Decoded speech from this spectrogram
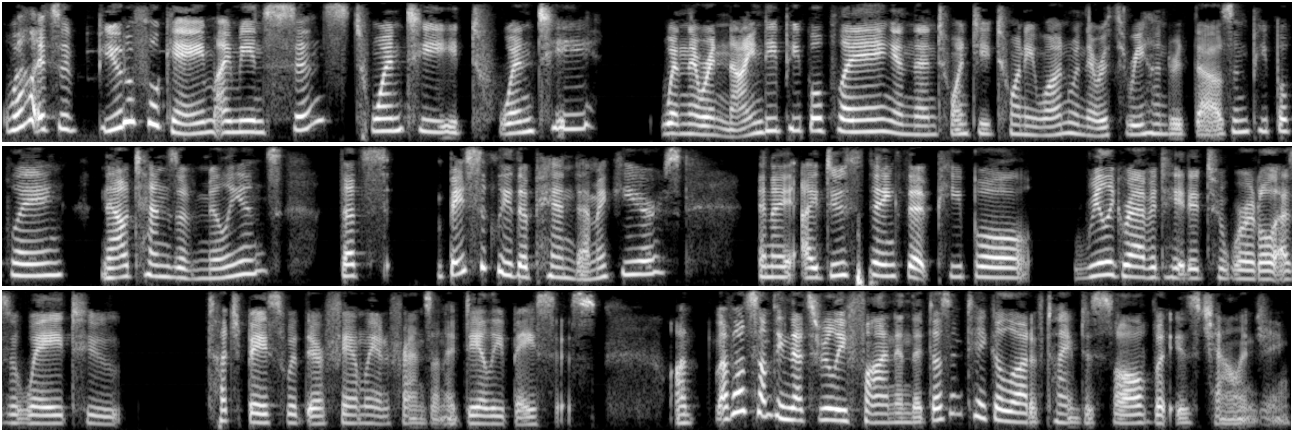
Well, it's a beautiful game. I mean, since 2020, when there were 90 people playing, and then 2021 when there were 300,000 people playing, now tens of millions. That's basically the pandemic years. And I, I do think that people really gravitated to Wordle as a way to touch base with their family and friends on a daily basis on about something that's really fun and that doesn't take a lot of time to solve but is challenging.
